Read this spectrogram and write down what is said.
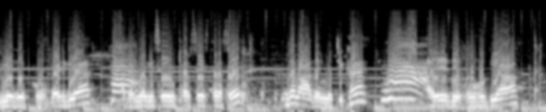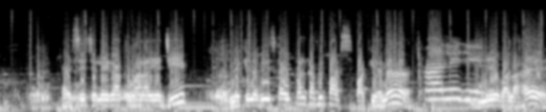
ये देखो बैठ गया? हाँ। अब हम लोग इसे ऊपर से इस तरह से दबा देंगे ठीक है? हाँ। अरे देखो हो गया। ऐसे चलेगा तुम्हारा ये जीप। लेकिन अभी इसका ऊपर का भी पार्ट बाकी है ना? हाँ ये वाला है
